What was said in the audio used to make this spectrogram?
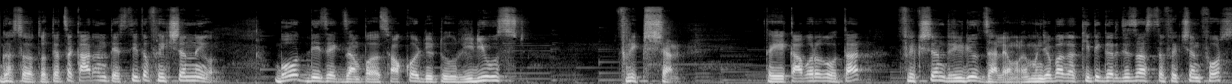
घसरतो. त्याचं कारण तेच तिथं फ्रिक्शन नाही होत. Both these examples occur due to reduced friction तर का बरोबर होतात? फ्रिक्शन रिड्यूस झाल्यामुळे. म्हणजे बघा किती गरजेचं असतं फ्रिक्शन फोर्स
